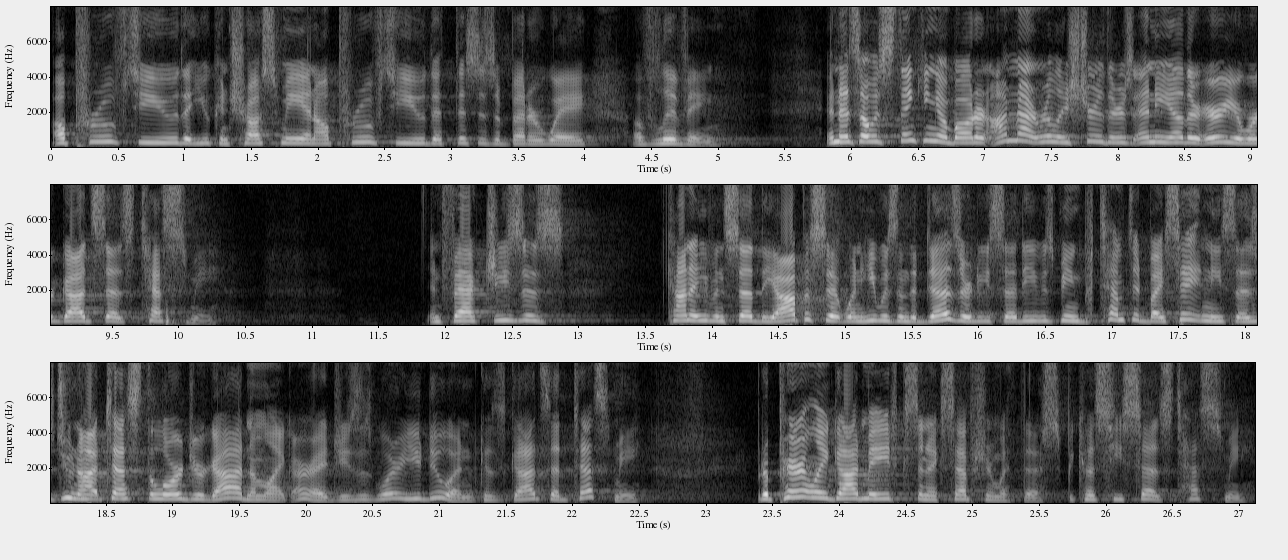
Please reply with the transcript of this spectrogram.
I'll prove to you that you can trust me, and I'll prove to you that this is a better way of living. And as I was thinking about it, I'm not really sure there's any other area where God says, Test me. In fact, Jesus kind of even said the opposite when he was in the desert. He said he was being tempted by Satan. He says, Do not test the Lord your God. And I'm like, All right, Jesus, what are you doing? Because God said, Test me. But apparently, God makes an exception with this because he says, Test me.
